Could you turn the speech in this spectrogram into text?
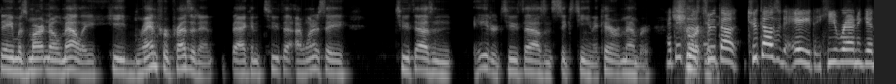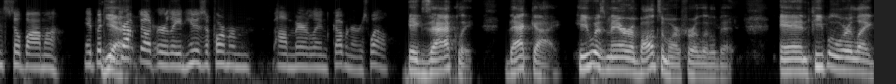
name was Martin O'Malley. He ran for president back in two. I want to say 2008 or 2016. I can't remember. I think Shortly. it was 2000, 2008. He ran against Obama, eh, but he Yeah. dropped out early, and he was a former um, Maryland governor as well. Exactly. That guy. He was mayor of Baltimore for a little bit. And people were like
